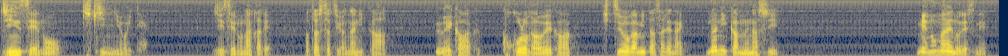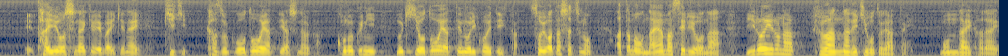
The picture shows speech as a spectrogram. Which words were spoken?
人生の飢饉において人生の中で私たちが何か上乾く心が上乾く必要が満たされない。何か虚しい。目の前のですね対応しなければいけない危機。家族をどうやって養うか。この国の危機をどうやって乗り越えていくか。そういう私たちの頭を悩ませるようないろいろな不安な出来事であったり問題課題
